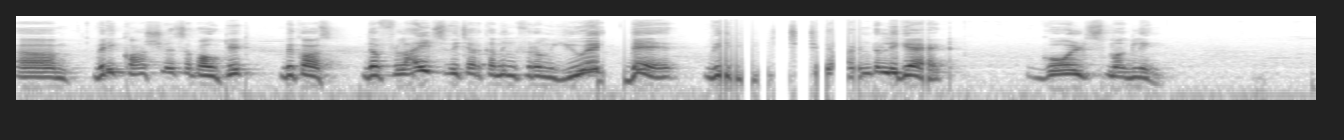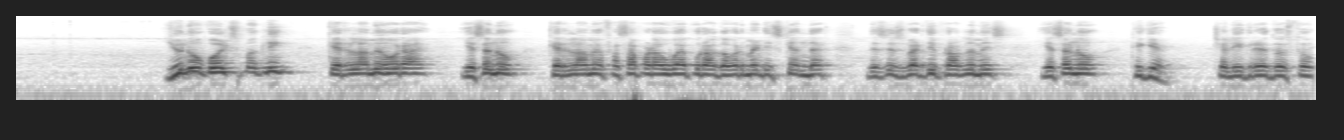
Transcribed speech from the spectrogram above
um, very cautious about it because the flights which are coming from UAE there we generally get gold smuggling. You know gold smuggling? Kerala mein ho raha hai yes or no? Kerala में फंसा पड़ा हुआ है पूरा गवर्नमेंट इसके अंदर। This is where the problem is ये सर नो ठीक है। चलिए ग्रे दोस्तों,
